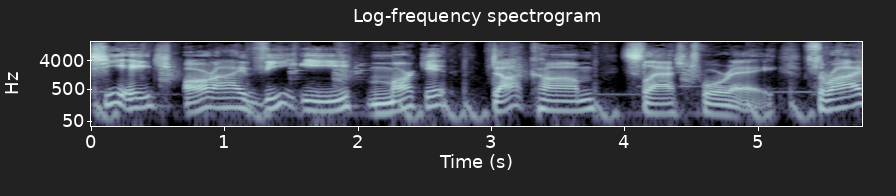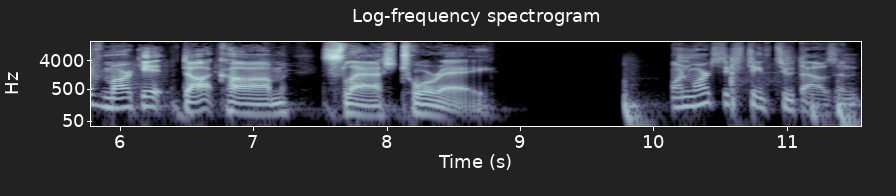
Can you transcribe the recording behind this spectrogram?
T-H-R-I-V-E market.com slash Toure. Thrivemarket.com slash Toure. On March 16, 2000,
